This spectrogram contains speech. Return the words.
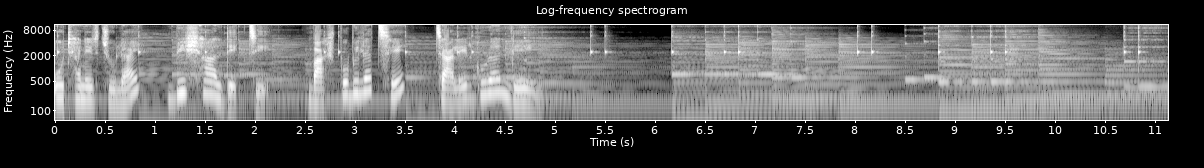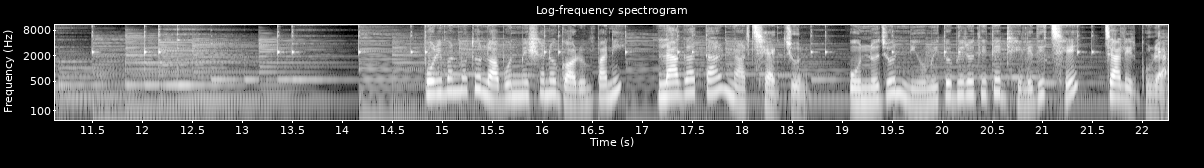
উঠানের চুলায় বিশাল ডেকচি, বাষ্প বিলাচ্ছে চালের গুঁড়া লেই। পরিমাণ মতো লবণ মেশানো গরম পানি, লাগাতার নাড়ছে একজন। অন্যজন নিয়মিত বিরতিতে ঢেলে দিচ্ছে চালের গুঁড়া।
